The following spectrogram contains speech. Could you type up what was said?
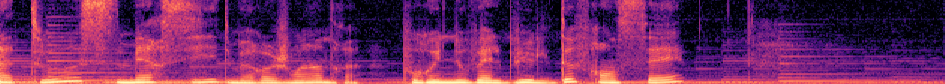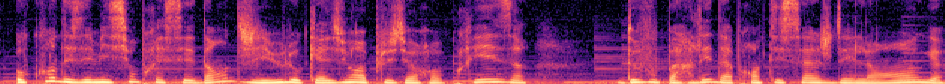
À tous, merci de me rejoindre pour une nouvelle bulle de français. Au cours des émissions précédentes, j'ai eu l'occasion à plusieurs reprises de vous parler d'apprentissage des langues,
